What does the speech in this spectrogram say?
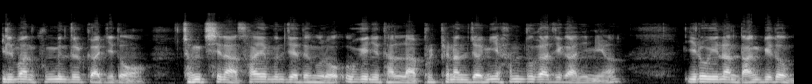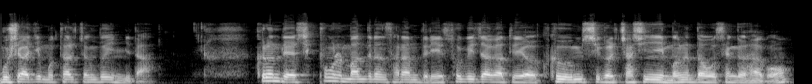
일반 국민들까지도 정치나 사회 문제 등으로 의견이 달라 불편한 점이 한두 가지가 아니며 이로 인한 낭비도 무시하지 못할 정도입니다. 그런데 식품을 만드는 사람들이 소비자가 되어 그 음식을 자신이 먹는다고 생각하고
